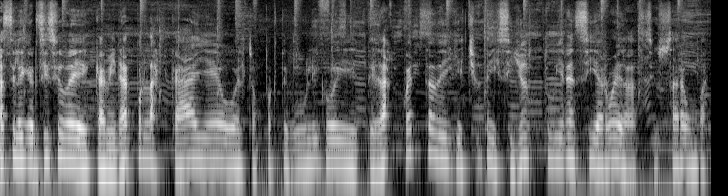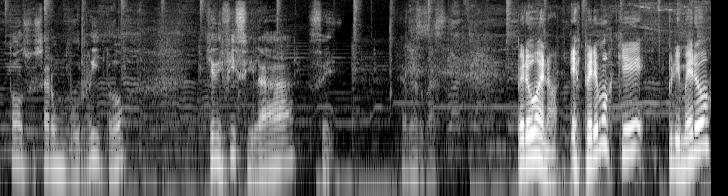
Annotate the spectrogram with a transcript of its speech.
hace el ejercicio de caminar por las calles o el transporte público y te das cuenta de que, chuta, y si yo estuviera en silla de ruedas, si usara un bastón, si usara un burrito, qué difícil, ¿ah? Sí, es verdad. Pero bueno, esperemos que primero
